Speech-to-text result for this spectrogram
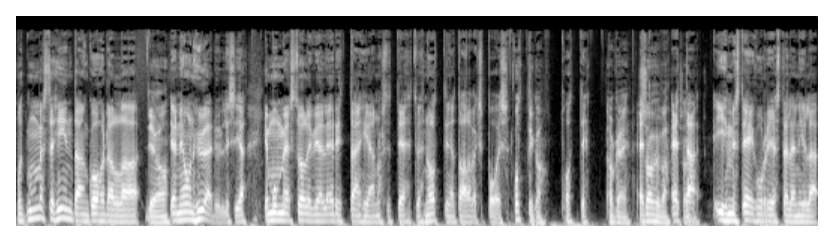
Mutta mun mielestä se hinta on kohdallaan Joo. ja ne on hyödyllisiä. Ja mun mielestä se oli vielä erittäin hienosti tehty. Ne otti ne talveksi pois. Ottiko? Otti. Okei, okay. Et, se on hyvä. Että on ihmiset ei hurjastele niillä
